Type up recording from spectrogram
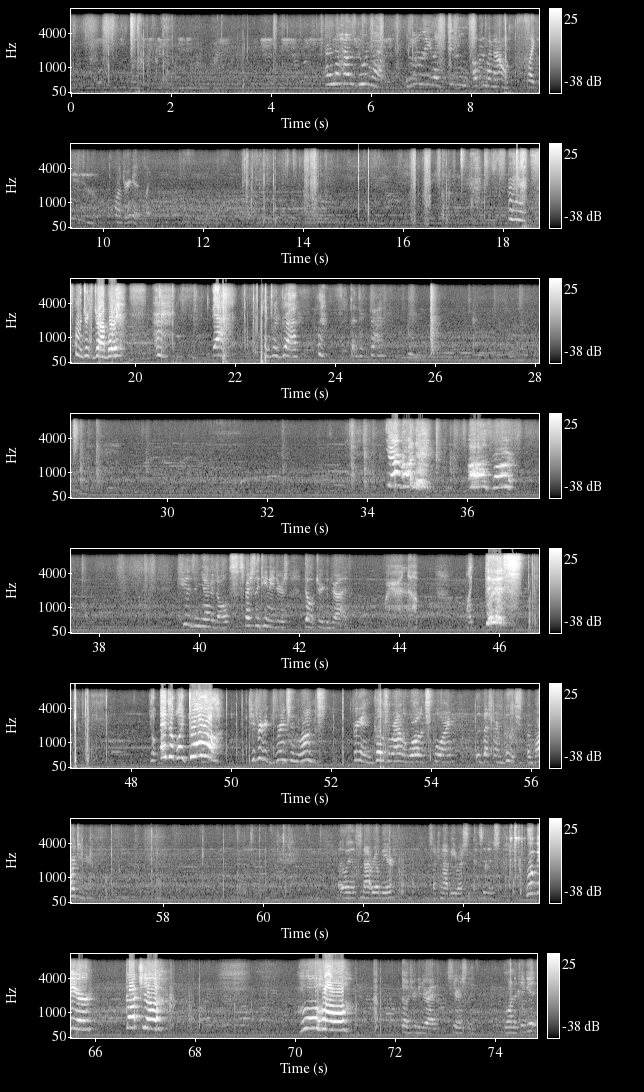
I don't know how it's doing that. It's literally like sitting up in my mouth. Like, I want to drink it. Like, Mm, I'm gonna drink it dry, boy. Mm. Yeah, gonna drink it dry. Gonna drink it dry. Yeah, Rodney! Oh, sir! Kids and young adults, especially teenagers, don't drink and drive. We're end up like this! You'll end up like Dora! She freaking drinks and runs. Freaking goes around the world exploring with best friend Boots, or bartender. By the way, this is not real beer, so I cannot be arrested because it is root beer. Gotcha! Don't drink drive. Seriously. You want a ticket?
